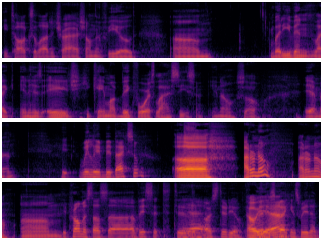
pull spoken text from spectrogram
He talks a lot of trash on the field. Um, but even like in his age, he came up big for us last season, you know? So, yeah, man. Will he be back soon? Uh, I don't know. I don't know. Um, He promised us uh, a visit to Yeah. our studio. Oh, when He's yeah? back in Sweden.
